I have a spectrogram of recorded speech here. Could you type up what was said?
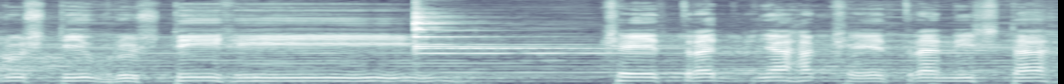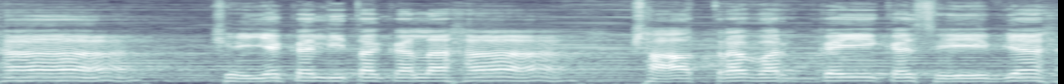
दृष्टिवृष्टिः क्षेत्रज्ञः क्षेत्रनिष्ठः क्षयकलितकलः क्षात्रवर्गैकसेव्यः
